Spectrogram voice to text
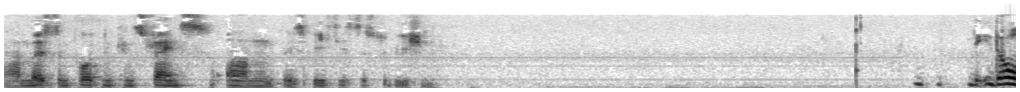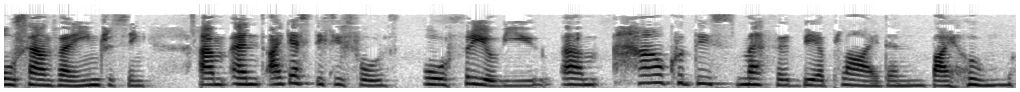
uh, most important constraints on the species distribution. It all sounds very interesting. Um, and I guess this is for all three of you, um, how could this method be applied and by whom?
